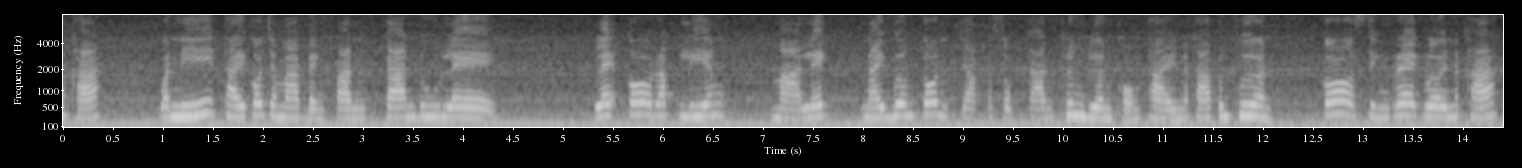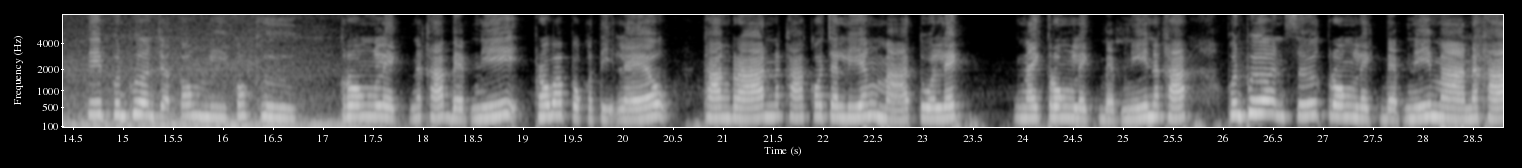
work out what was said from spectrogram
นะคะ วันนี้ไทยก็จะมาแบ่งปันการดูแล และก็รับเลี้ยงหมาเล็กในเบื้องต้นจากประสบการณ์ครึ่งเดือนของไทยนะคะเพื่อนๆ ก็สิ่งแรกเลยนะคะ ที่เพื่อนๆจะต้องมีก็คือกรงเหล็กนะคะแบบนี้เพราะว่าปกติแล้ว ทางร้านนะคะก็จะเลี้ยงหมาตัวเล็กในกรงเหล็กแบบนี้นะคะ เพื่อนๆซื้อกรงเหล็กแบบนี้มานะคะ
